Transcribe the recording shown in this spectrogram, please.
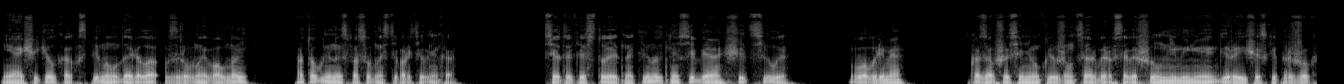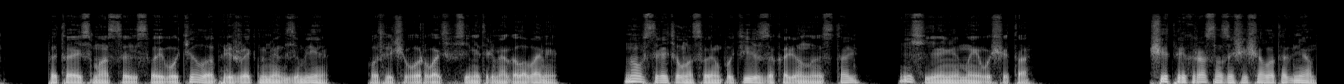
я ощутил, как в спину ударило взрывной волной от огненной способности противника. Все-таки стоит накинуть на себя щит силы. Вовремя. Казавшийся неуклюжим Цербер совершил не менее героический прыжок, пытаясь массой своего тела прижать меня к земле, после чего рвать всеми тремя головами, но встретил на своем пути закаленную сталь и сияние моего щита. Щит прекрасно защищал от огня,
